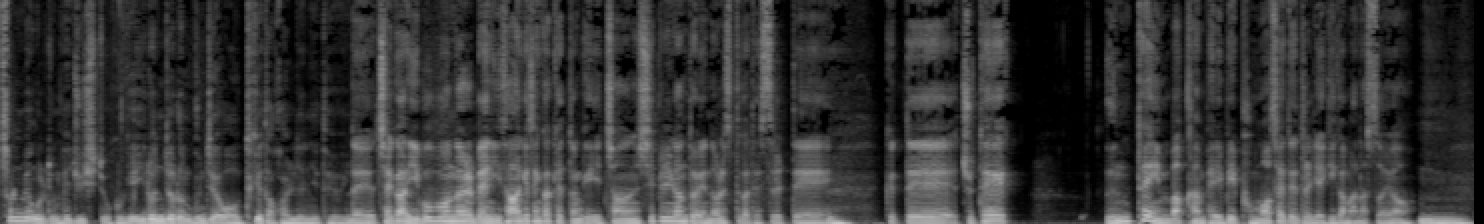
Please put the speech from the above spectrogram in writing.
설명을 좀 해주시죠. 그게 이런저런 문제와 어떻게 다 관련이 되어 있는 네, 제가 이 부분을 맨 이상하게 생각했던 게 2011년도 애널리스트가 됐을 때 음. 그때 주택 은퇴 임박한 베이비 부머 세대들 얘기가 많았어요. 음.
